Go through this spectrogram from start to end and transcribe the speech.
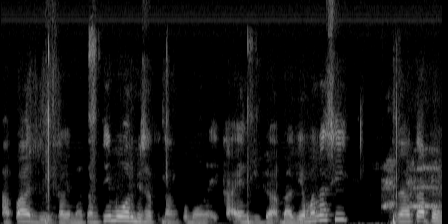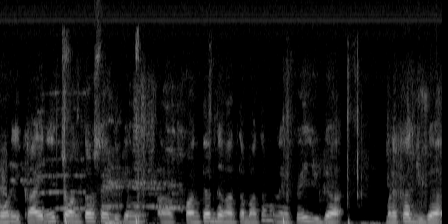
apa di Kalimantan Timur bisa tentang pembangunan IKN juga bagaimana sih ternyata pembangunan IKN ini contoh saya bikin uh, konten dengan teman-teman FPI juga mereka juga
